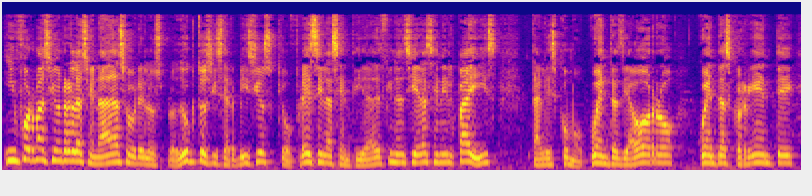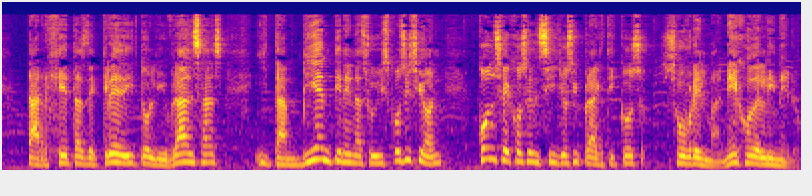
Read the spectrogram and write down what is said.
información relacionada sobre los productos y servicios que ofrecen las entidades financieras en el país, tales como cuentas de ahorro, cuentas corriente, tarjetas de crédito, libranzas y también tienen a su disposición consejos sencillos y prácticos sobre el manejo del dinero.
